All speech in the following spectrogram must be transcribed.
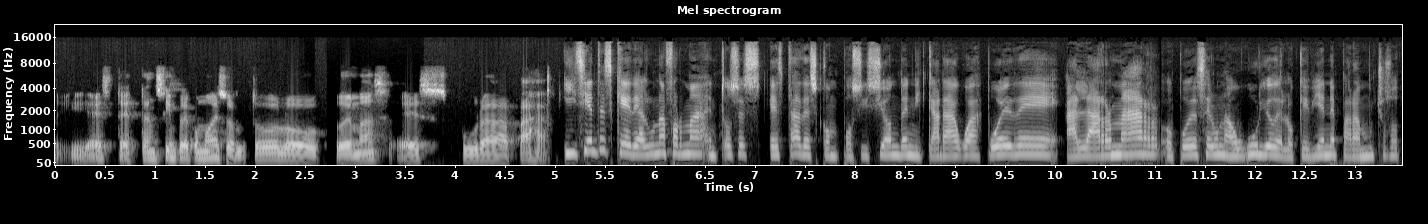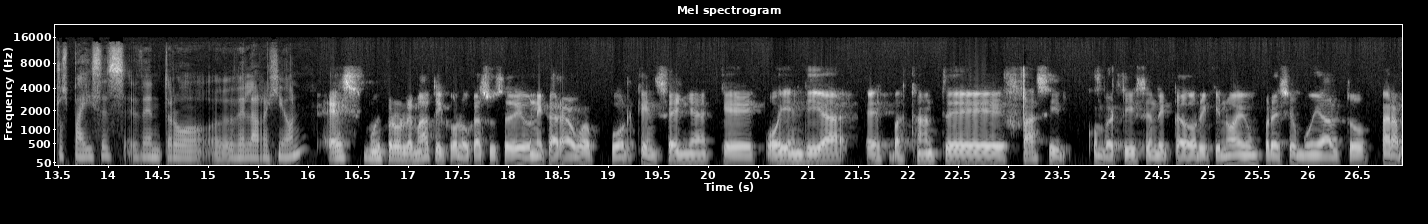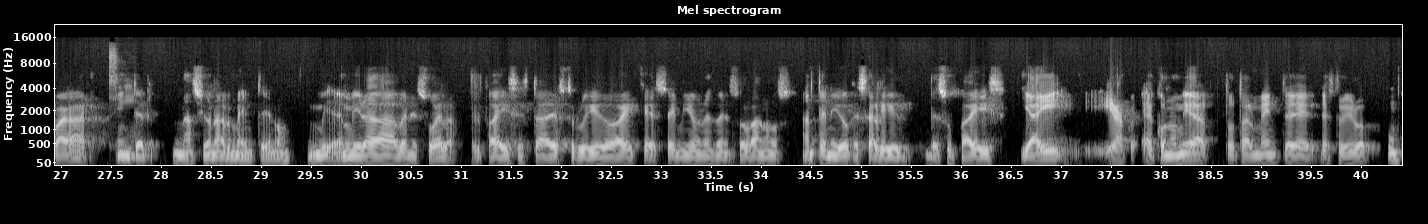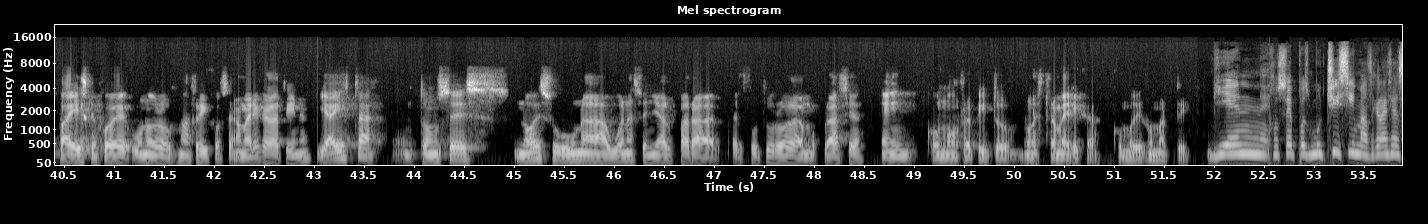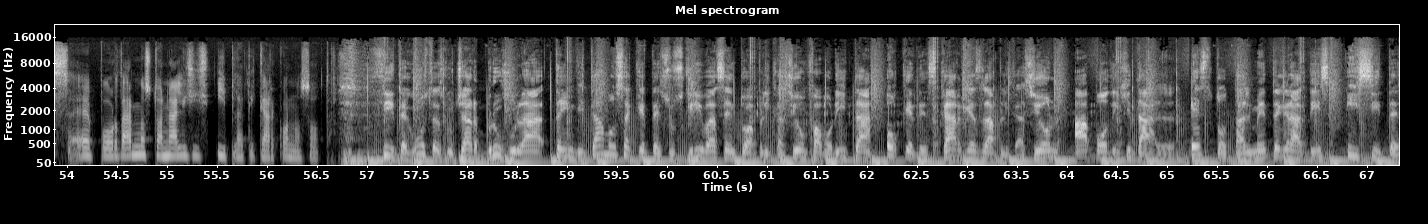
y es, tan simple como eso. Todo lo, demás es pura paja. ¿Y sientes que de alguna forma entonces esta descomposición de Nicaragua puede alarmar o puede ser un augurio de lo que viene para muchos otros países dentro de la región? Es muy problemático lo que ha sucedido en Nicaragua porque enseña que hoy en día es bastante fácil convertirse en dictador y que no hay un precio muy alto para pagar internacionalmente, ¿no? Mira Venezuela, el país está destruido, hay que 6 millones de venezolanos han tenido que salir de su país y hay la economía totalmente destruida, un país que fue uno de los más ricos en América Latina y ahí está. Entonces, no es una buena señal para el futuro de la democracia en, como repito, nuestra América, como dijo Martí. Bien, José, pues muchísimas gracias eh, por darnos tu análisis y platicar con nosotros. Si te gusta escuchar Brújula, te invitamos a que te suscribas en tu aplicación favorita o que descargues la aplicación Apo Digital. Es totalmente gratis y si te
